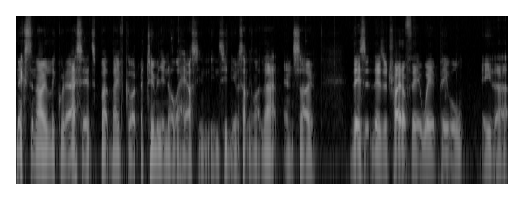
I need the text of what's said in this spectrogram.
next to no liquid assets, but they've got a two million dollar house in, in Sydney or something like that, and so there's there's a trade off there where people either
